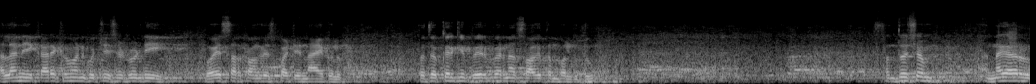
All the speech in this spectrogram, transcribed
అలానే ఈ కార్యక్రమానికి వచ్చేసినటువంటి వైఎస్ఆర్ కాంగ్రెస్ పార్టీ నాయకులు ప్రతి ఒక్కరికి పేరు పేరున స్వాగతం పలుకుతూ. సంతోషం అన్నగారు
